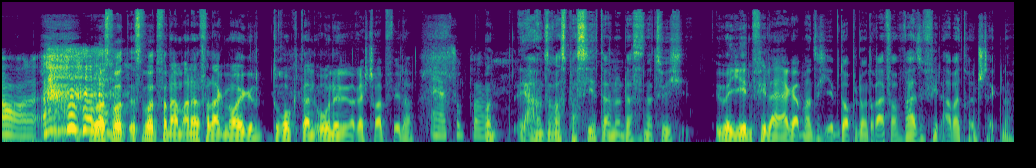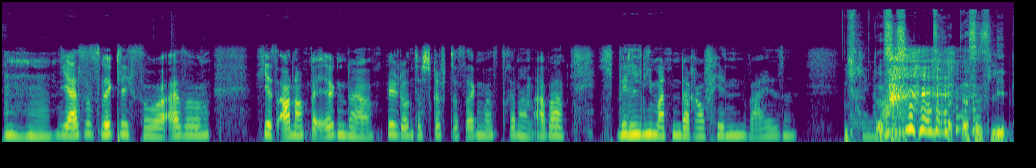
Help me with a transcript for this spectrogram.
Oh. Aber es wurde, es wurde von einem anderen Verlag neu gedruckt, dann ohne den Rechtschreibfehler. Ja, super. Und ja, und sowas passiert dann. Und das ist natürlich über jeden Fehler ärgert man sich eben doppelt und dreifach, weil so viel Arbeit drinsteckt. Ne? Mhm. Ja, es ist wirklich so. Also hier ist auch noch bei irgendeiner Bildunterschrift ist irgendwas drinnen, aber ich will niemanden darauf hinweisen. Genau. Das, ist, das, ist, lieb.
